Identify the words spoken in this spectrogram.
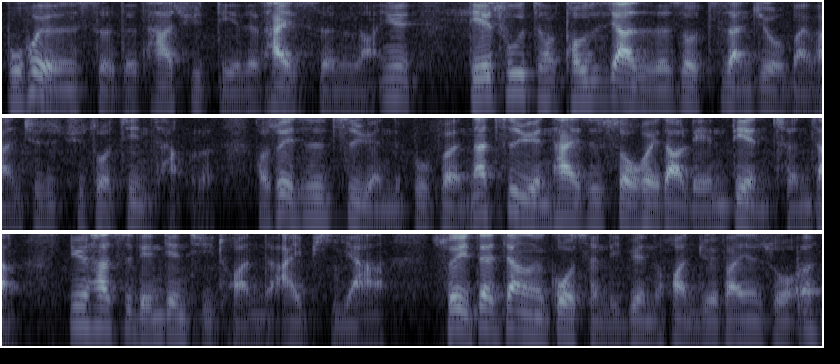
不会有人舍得它去跌得太深了，因为跌出投投资价值的时候，自然就有买盘就是去做进场了。好，所以这是智源的部分。那智源它也是受惠到联电成长，因为它是联电集团的 IP 啊，所以在这样的过程里边的话，你就会发现说，呃，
